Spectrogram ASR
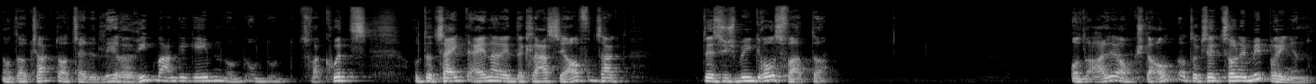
und hat gesagt, er hat seinen Lehrer Riedmann gegeben und, und, und zwar kurz und da zeigt einer in der Klasse auf und sagt, das ist mein Großvater. Und alle haben gestaunt und gesagt, soll ich mitbringen?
